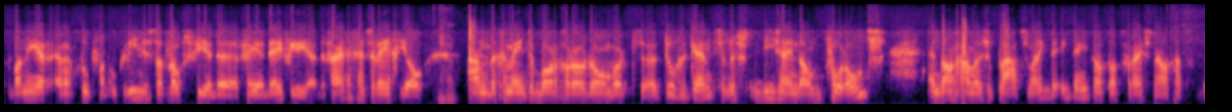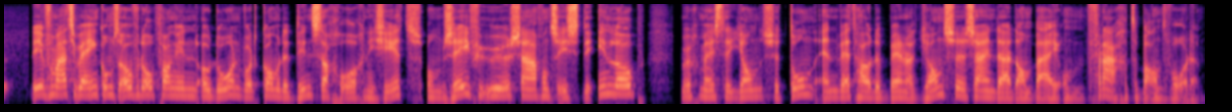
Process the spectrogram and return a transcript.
wanneer er een groep van Oekraïners, dat loopt via de VRD, via de veiligheidsregio, Ja. aan de gemeente Borgerодon wordt eh, toegekend. Dus die zijn dan voor ons. En dan gaan we ze plaatsen. Maar ik, ik denk dat dat vrij snel gaat gebeuren. De informatiebijeenkomst over de opvang in Odoorn wordt komende dinsdag georganiseerd. Om 7 uur s'avonds is de inloop. Burgemeester Jan Seton en wethouder Bernard Jansen zijn daar dan bij om vragen te beantwoorden.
